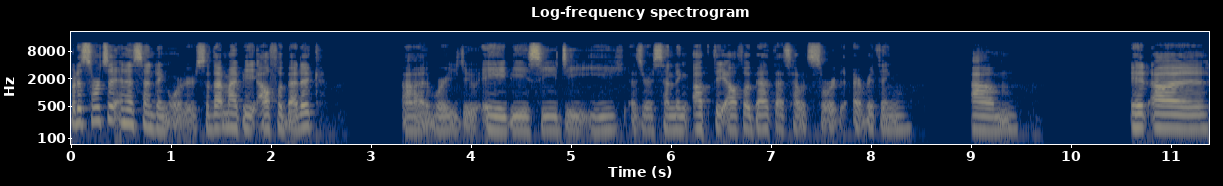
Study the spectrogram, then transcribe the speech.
but it sorts it in ascending order. So that might be alphabetic, uh, where you do A, B, C, D, E as you're ascending up the alphabet. That's how it's sorted everything. Um, it uh,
